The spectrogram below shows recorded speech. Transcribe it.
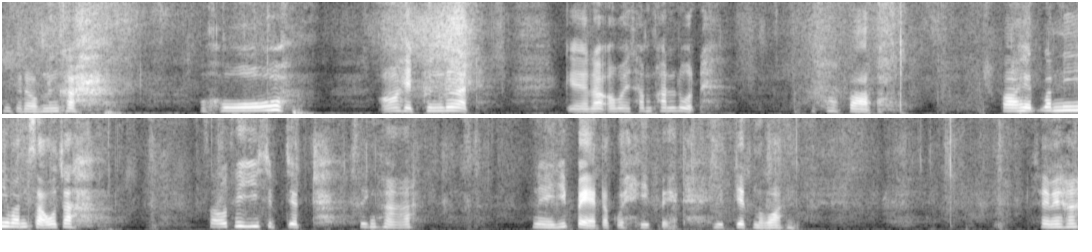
นี่ก็ดอกหนึ่งค่ะ โอ้โห อ๋อเห็ดพึ่งเลือด แกแล้วเอาไปทำพันหลุดพ่อป่าป่าเห็ดวันนี้วันเสาร์จ้ะ เสาร์ที่ยี่สิบเจ็ดสิงหาเนี่ยยี่แปดดอกว้ยยี่แปดยี่เจ็ดเมื่อวาน ใช่ไหมคะ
